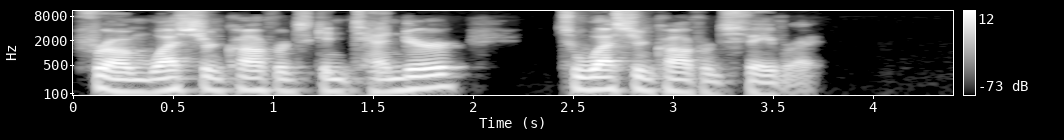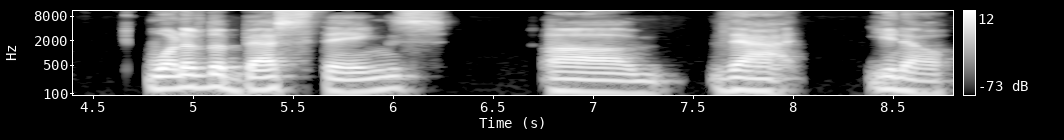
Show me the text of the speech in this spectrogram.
from Western Conference contender to Western Conference favorite. One of the best things um, that, you know,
